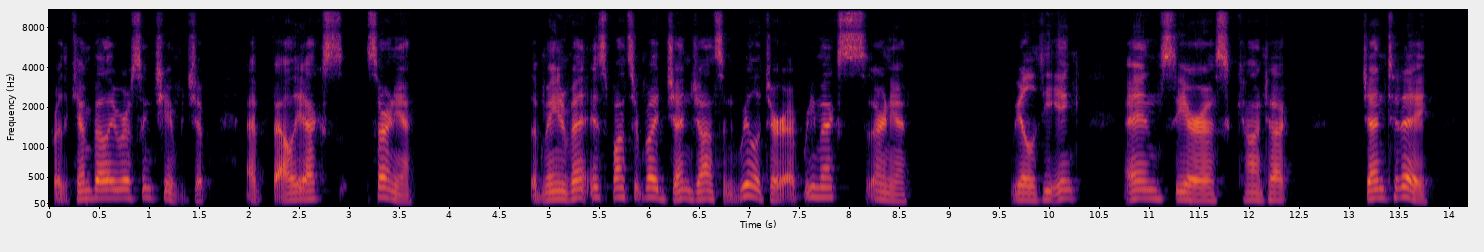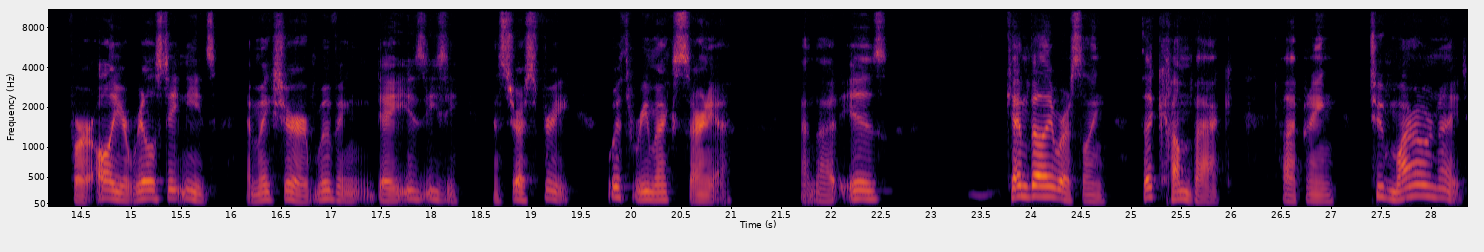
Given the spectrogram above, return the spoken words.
for the Chem Valley Wrestling Championship at Valley Axe Sarnia the main event is sponsored by Jen Johnson, Realtor at Remax Sarnia, Realty Inc., and CRS. Contact Jen today for all your real estate needs and make sure moving day is easy and stress free with Remax Sarnia. And that is Chem Valley Wrestling, the comeback, happening tomorrow night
